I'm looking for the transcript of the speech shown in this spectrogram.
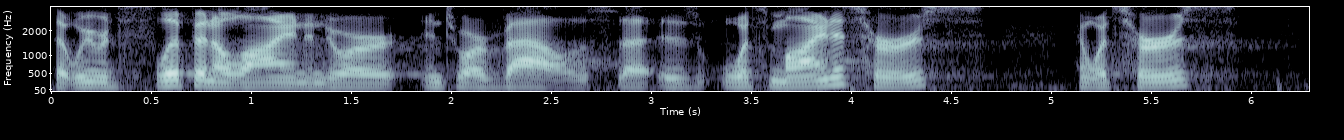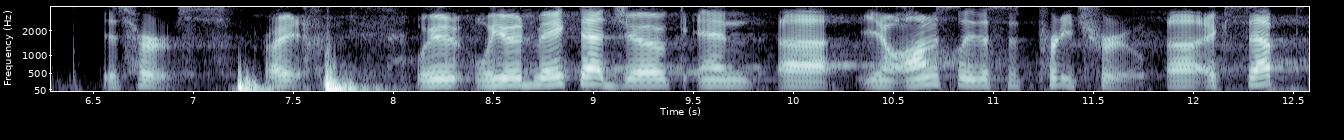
that we would slip in a line into our, into our vows that is, what's mine is hers, and what's hers is hers, right? we, we would make that joke, and, uh, you know, honestly, this is pretty true, uh, except,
